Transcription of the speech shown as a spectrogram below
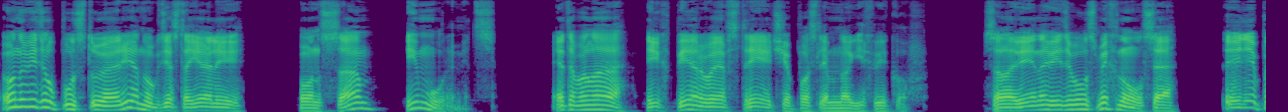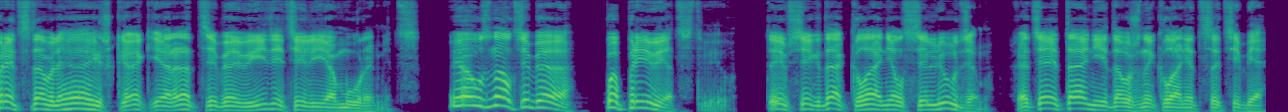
он увидел пустую арену, где стояли он сам и Муромец. Это была их первая встреча после многих веков. Соловей на видео усмехнулся. «Ты не представляешь, как я рад тебя видеть, Илья Муромец. Я узнал тебя по приветствию. Ты всегда кланялся людям, хотя это они должны кланяться тебе».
